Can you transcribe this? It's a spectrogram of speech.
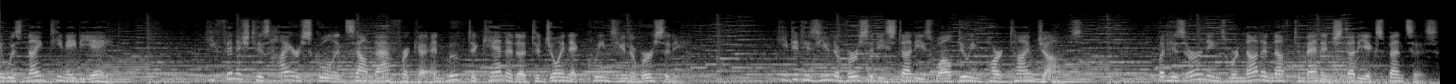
it was 1988. He finished his higher school in South Africa and moved to Canada to join at Queen's University. He did his university studies while doing part-time jobs. But his earnings were not enough to manage study expenses.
